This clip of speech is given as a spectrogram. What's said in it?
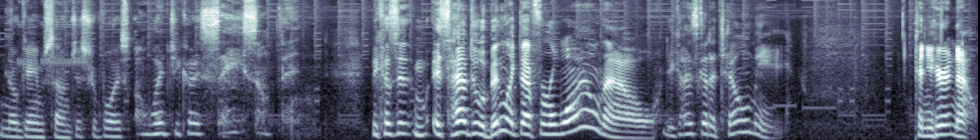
No game sound, just your voice. Oh, why didn't you guys say something? Because it, it's had to have been like that for a while now. You guys got to tell me. Can you hear it now?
